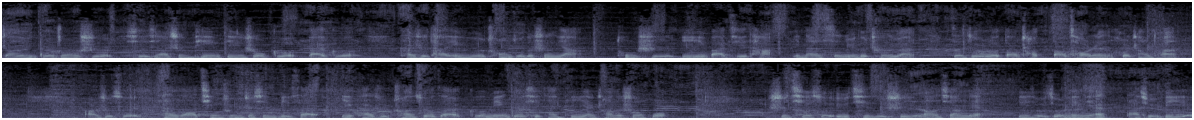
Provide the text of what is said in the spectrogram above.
张宇国中时写下生平第一首歌《白鸽》，开始他音乐创作的生涯。同时，以一把吉他、一男四女的成员，自组了稻草稻草人合唱团。二十岁参加青春之星比赛，一开始穿梭在各民歌西餐厅演唱的生活。十七岁与妻子十一郎相恋。一九九零年大学毕业，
